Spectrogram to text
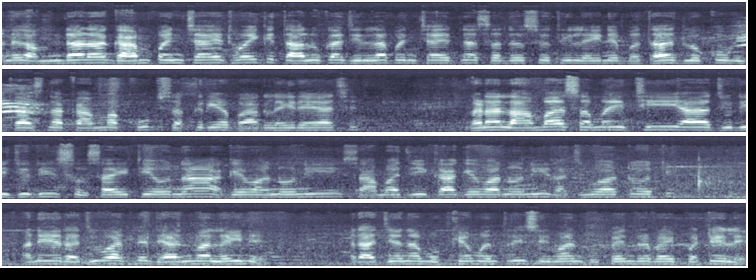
અને અમદાવાદ ગામ પંચાયત હોય કે તાલુકા જિલ્લા પંચાયતના સદસ્યોથી લઈને બધા જ લોકો વિકાસના કામમાં ખૂબ સક્રિય ભાગ લઈ રહ્યા છે. ઘણા લાંબા સમયથી આ જુદી જુદી સોસાયટીઓના આગેવાનોની, સામાજિક આગેવાનોની રજૂઆતો હતી. અને એ રજૂઆતને ધ્યાનમાં લઈને રાજ્યના મુખ્યમંત્રી શ્રીમાન ભૂપેન્દ્રભાઈ પટેલે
